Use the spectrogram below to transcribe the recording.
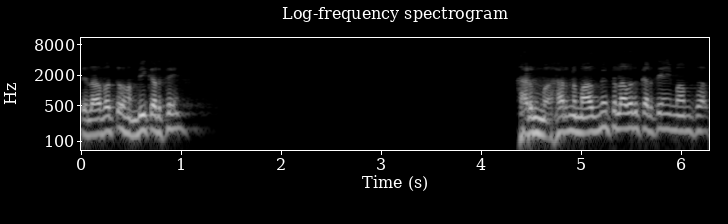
تلاوت تو ہم بھی کرتے ہیں۔ ہر ہر نماز میں تلاوت کرتے ہیں امام صاحب؟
